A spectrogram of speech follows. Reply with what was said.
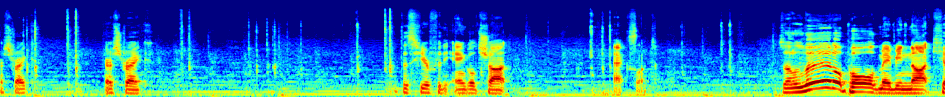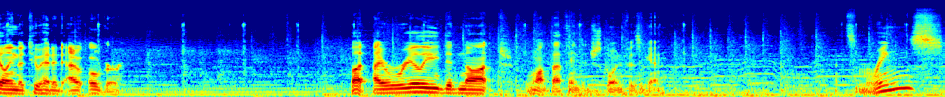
Airstrike. Airstrike. Put this here for the angled shot. Excellent. It's a little bold, maybe not killing the two-headed ogre. But I really did not want that thing to just go and fizz again. Got some rings.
